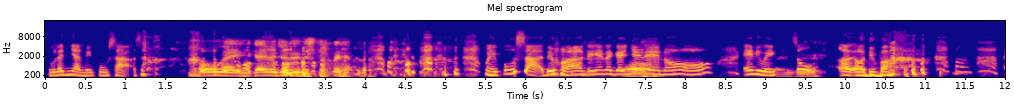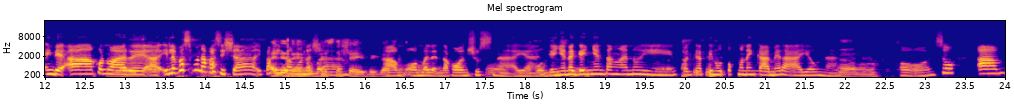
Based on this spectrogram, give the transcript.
tulad niyan, may pusa. Oo nga eh, kaya medyo didistract ko yan. may pusa, di ba? Ganyan na ganyan Oo. eh, no? Anyway, so, uh, oh, di ba? Hindi, ah, kunwari, ah, ilabas mo na kasi siya, ipakita mo na umalis siya. na siya eh, bigla Um, o mali, na-conscious Oo, na, ayan. na-conscious Ganyan na na. ganyan tang ano eh. Pagka tinutok mo na yung camera, ayaw na. Oo. Oo. So, um,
